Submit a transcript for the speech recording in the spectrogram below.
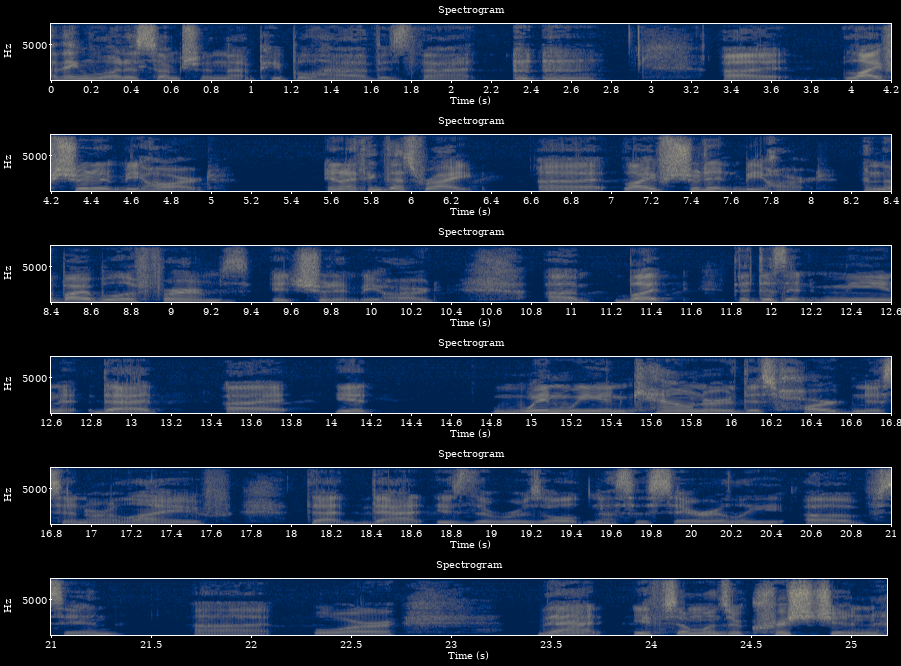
I think one assumption that people have is that uh, life shouldn't be hard. And I think that's right. Uh, life shouldn't be hard. And the Bible affirms it shouldn't be hard. Um, but that doesn't mean that uh, it when we encounter this hardness in our life, that that is the result necessarily of sin, uh, or that if someone's a Christian,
